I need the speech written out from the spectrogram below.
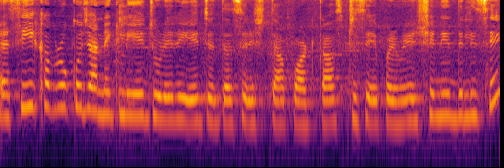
ऐसी ही खबरों को जानने के लिए जुड़े रहिए जनता सरिश्ता पॉडकास्ट से। परमेश दिल्ली से।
